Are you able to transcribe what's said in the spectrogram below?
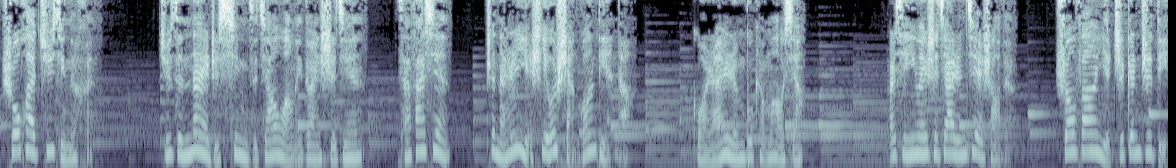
说话拘谨的很。橘子耐着性子交往了一段时间，才发现，这男人也是有闪光点的。果然人不可貌相，而且因为是家人介绍的，双方也知根知底。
